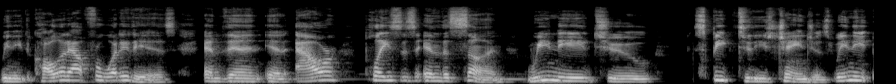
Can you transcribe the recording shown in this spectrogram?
We need to call it out for what it is, and then in our places in the sun, we need to speak to these changes. We need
